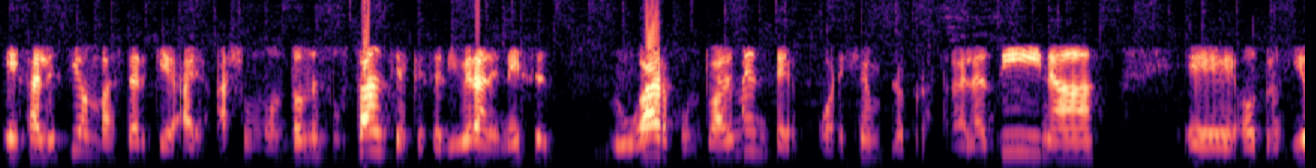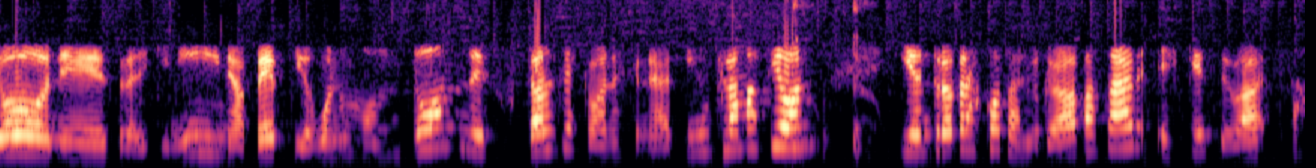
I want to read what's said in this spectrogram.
Esa lesión va a hacer que hay- haya un montón de sustancias que se liberan en ese lugar puntualmente, por ejemplo, prostaglandinas, eh, otros iones, bradiquinina, péptidos, bueno, un montón de sustancias que van a generar inflamación y entre otras cosas lo que va a pasar es que se va, esas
